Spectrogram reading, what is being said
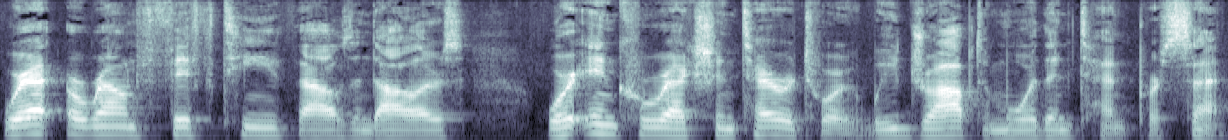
We're at around $15,000 we're in correction territory. We dropped more than 10%.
